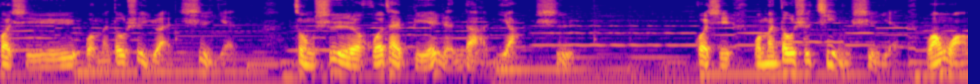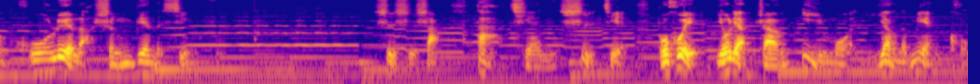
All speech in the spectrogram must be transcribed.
或许我们都是远视眼，总是活在别人的仰视；或许我们都是近视眼，往往忽略了身边的幸福。事实上，大千世界不会有两张一模一样的面孔。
